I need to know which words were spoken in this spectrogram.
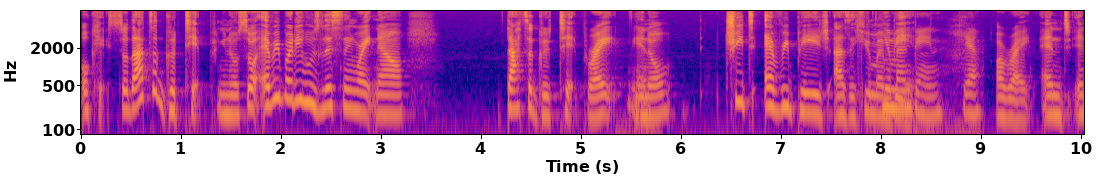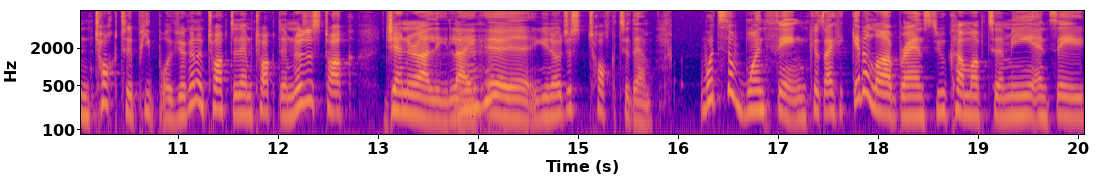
Okay, so that's a good tip. You know, so everybody who's listening right now, that's a good tip, right? You know, treat every page as a human, human being. being yeah All right, and and talk to people. If you're gonna talk to them, talk to them. Don't just talk generally, like Mm-hmm. uh, you know, just talk to them. What's the one thing? Because I get a lot of brands do come up to me and say,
